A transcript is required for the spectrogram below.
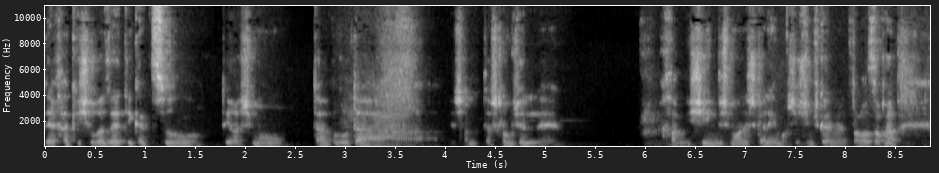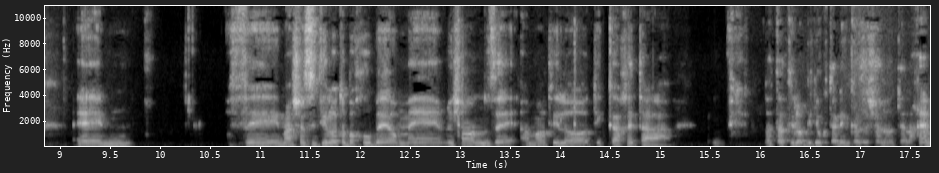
דרך הקישור הזה, תיכנסו, תירשמו, תעברו את ה... יש שם תשלום של uh, 58 שקלים או 60 שקלים, אני כבר לא זוכר. Um, ומה שעשיתי לאותו בחור ביום uh, ראשון, זה אמרתי לו, תיקח את ה... נתתי לו בדיוק את הלינק הזה שאני נותן לכם,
